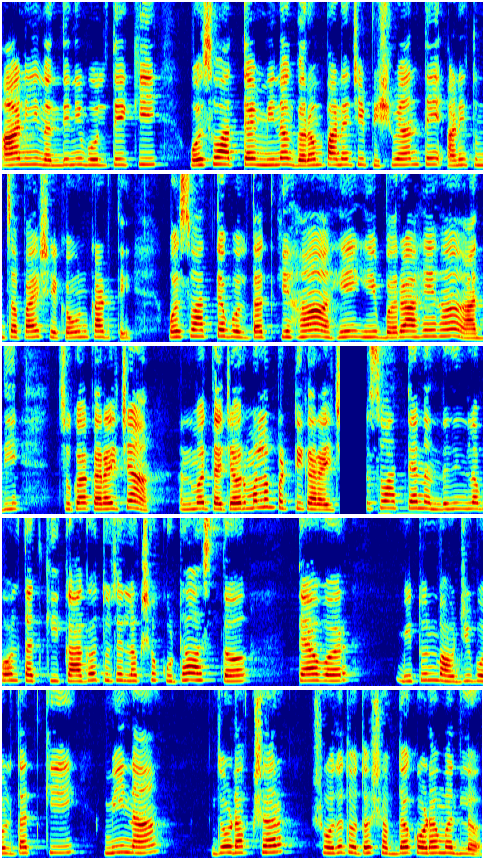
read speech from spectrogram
आणि नंदिनी बोलते की वसुआत्या मी ना गरम पाण्याची पिशवी आणते आणि तुमचा पाय शेकवून काढते. वसुआत्या बोलतात की हां हे हे बरं आहे हां आधी चुका करायच्या आणि मग त्याच्यावर मलमपट्टी करायची. असं आत्या नंदिनीला बोलतात की का गं तुझं लक्ष कुठं असतं? त्यावर मिथून भाऊजी बोलतात की मी ना जोड अक्षर शोधत होतो शब्दकोडामधलं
